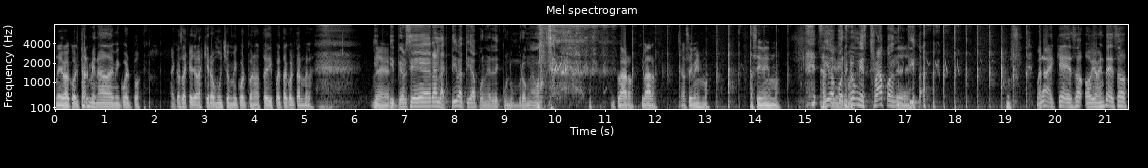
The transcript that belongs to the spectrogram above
No iba a cortarme nada de mi cuerpo. Hay cosas que yo las quiero mucho en mi cuerpo, no estoy dispuesto a cortármelas. Y, Eh. y peor si ella era la activa, te iba a poner de culumbrón a vos. Claro, claro. Así mismo. Así mismo. Se iba a poner mismo. un strap on. Eh. Bueno, es que eso, obviamente, eso,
